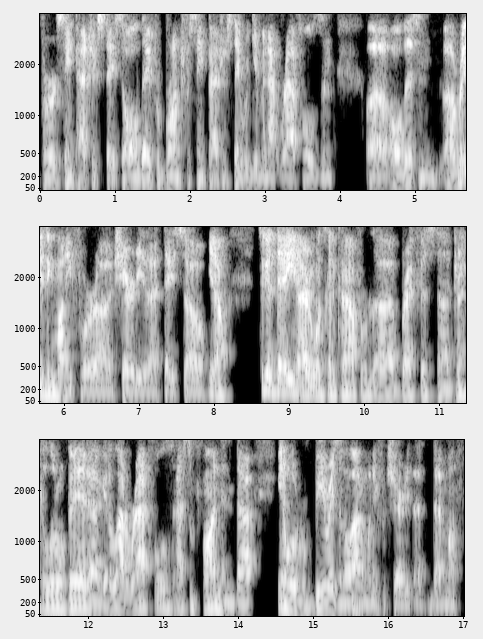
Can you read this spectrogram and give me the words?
for St. Patrick's Day. So all day for brunch for St. Patrick's Day, we're giving out raffles and uh, all this and uh, raising money for uh, charity that day. So you know, it's a good day. You know, everyone's going to come out for uh, breakfast, uh, drink a little bit, uh, get a lot of raffles, have some fun, and you know, we'll be raising a lot of money for charity that that month.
